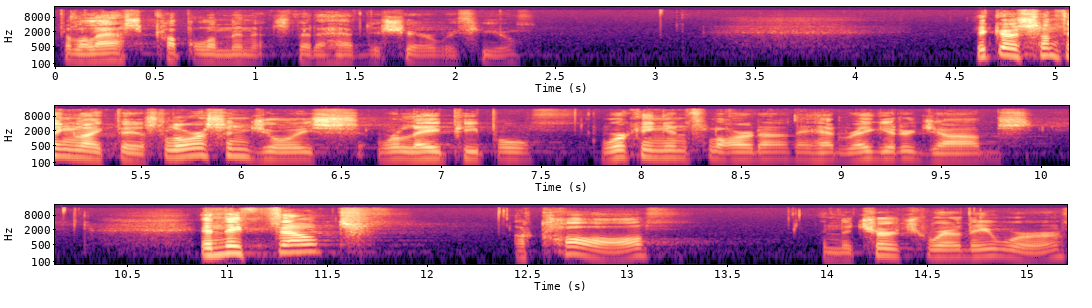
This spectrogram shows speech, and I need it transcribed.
for the last couple of minutes that I have to share with you. It goes something like this Loris and Joyce were lay people working in Florida, they had regular jobs, and they felt a call in the church where they were.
